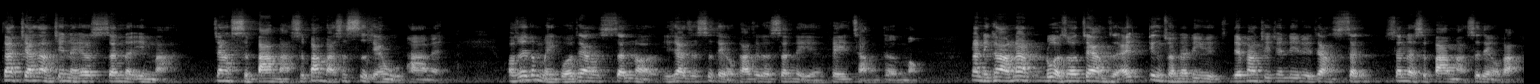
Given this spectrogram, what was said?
再加上今年又升了一码，这样十八码，十八码是四点五趴呢。哦，所以说美国这样升了，一下子四点五趴，这个升的也非常的猛。那你看，那如果说这样子，哎，定存的利率，联邦基金利率这样升升了十八嘛，四点五八，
